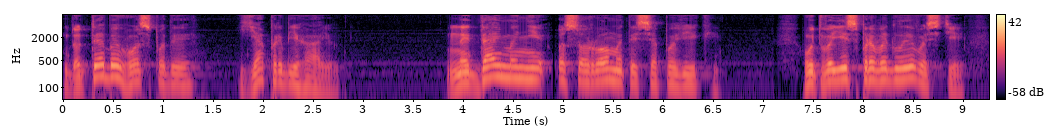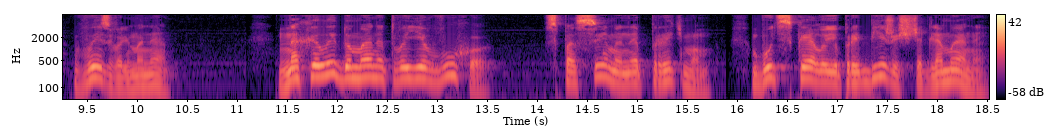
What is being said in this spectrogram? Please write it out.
До Тебе, Господи, я прибігаю. Не дай мені осоромитися повіки. У Твоїй справедливості визволь мене. Нахили до мене Твоє вухо, спаси мене притьмом, будь скелою прибіжища для мене,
